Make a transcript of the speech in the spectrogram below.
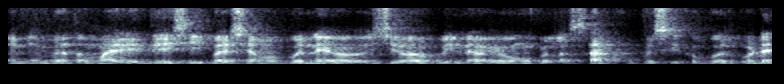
અને મેં તો મારી દેશી ભાષામાં બનાવ્યા જેવા બનાવ્યા હું પેલા શાખું પછી ખબર પડે.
